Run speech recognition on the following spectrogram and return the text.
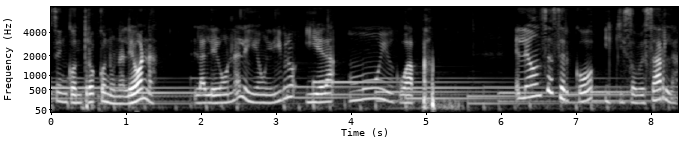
se encontró con una leona. La leona leía un libro y era muy guapa. El león se acercó y quiso besarla,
